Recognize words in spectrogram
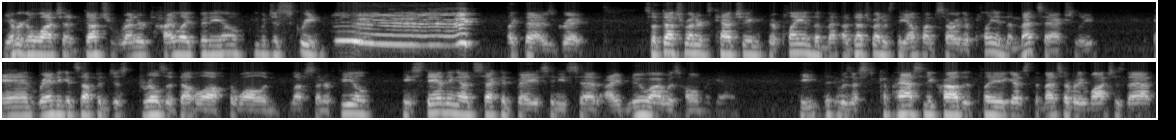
You ever go watch a Dutch Rennert highlight video? He would just scream like that. It was great. So Dutch Rennert's catching. They're playing the uh, Dutch Rennert's the ump. I'm sorry. They're playing the Mets actually, and Randy gets up and just drills a double off the wall in left center field. He's standing on second base, and he said, "I knew I was home again." The, it was a capacity crowd to play against the Mets. Everybody watches that,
